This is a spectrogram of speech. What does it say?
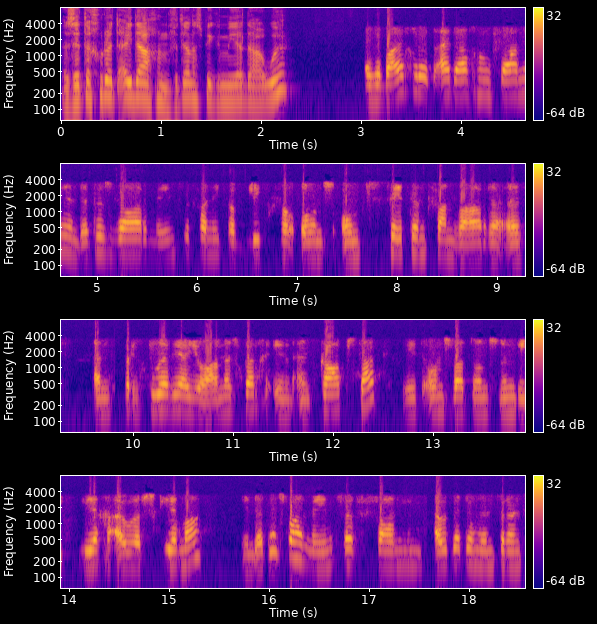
Is dit 'n groot uitdaging? Vertel ons 'n bietjie meer daaroor. Is 'n baie groot uitdaging vir my en dit is waar mense van die publiek vir ons ontsettend van waarde is. In Pretoria, Johannesburg en in Kaapstad het ons wat ons noem die pleegouer skema. En dit is waar mense van ouderdom omtrent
